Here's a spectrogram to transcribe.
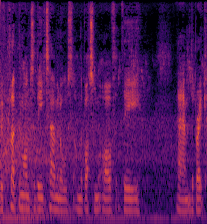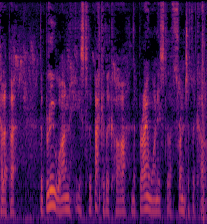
we've plugged them onto the terminals on the bottom of the um, the brake caliper. The blue one is to the back of the car and the brown one is to the front of the car.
